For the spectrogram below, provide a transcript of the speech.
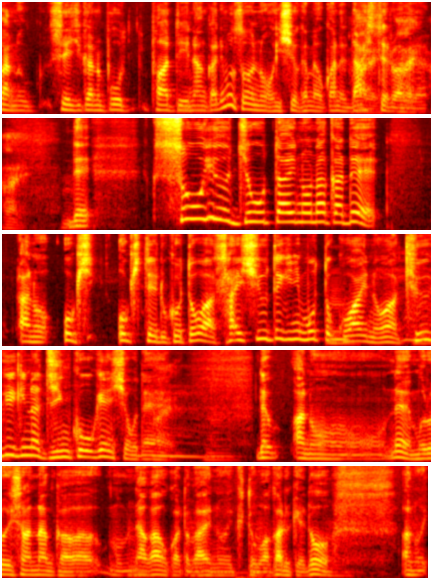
あの政治家のポパーティーなんかにもそういうのを一生懸命お金出してるわけだよ。はいはいはい。で、そういう状態の中で、あの、起き、起きてることは最終的にもっと怖いのは急激な人口減少で、で、あのね、室井さんなんかは長岡とかああいうの行くと分かるけど、あの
